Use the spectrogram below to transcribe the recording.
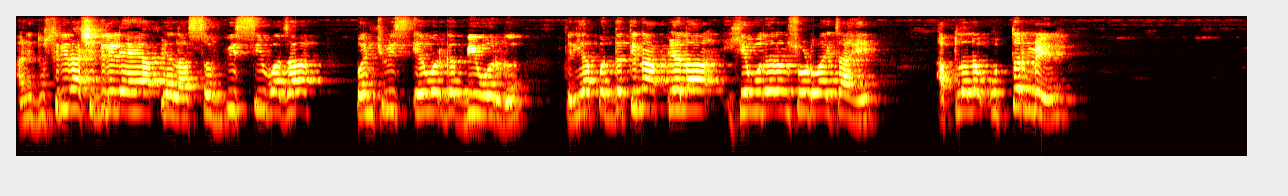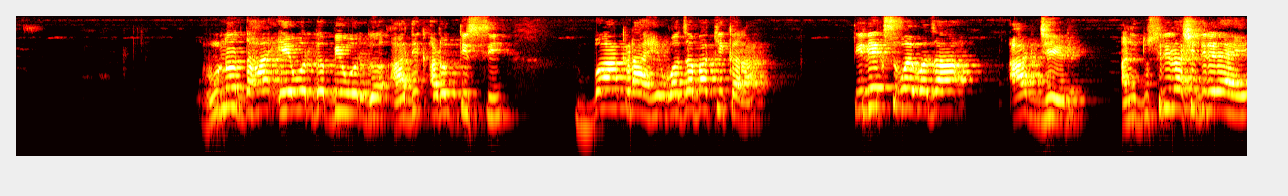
आणि दुसरी राशी दिलेली आहे आपल्याला सव्वीस सी वजा पंचवीस ए वर्ग बी वर्ग. तर या पद्धतीनं आपल्याला हे उदाहरण सोडवायचं आहे. आपल्याला उत्तर मिळेल. ऋण दहा ए वर्ग बी वर्ग अधिक अडतीस सी. ब आकडा आहे वजाबाकी करा. तीन एक्स वाय वजा आठ झेड आणि दुसरी राशी दिलेली आहे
